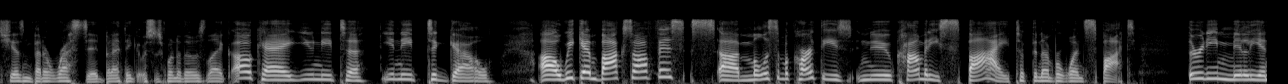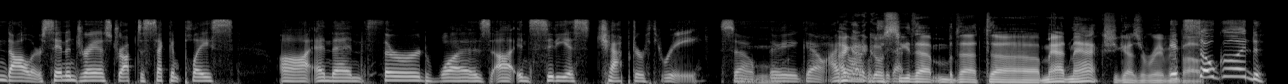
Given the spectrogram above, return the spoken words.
She hasn't been arrested, but I think it was just one of those like, okay, you need to, you need to go. Uh, weekend box office. Uh, Melissa McCarthy's new comedy Spy took the number one spot. $30 million. San Andreas dropped to second place. Uh, and then third was uh, Insidious Chapter 3. So there you go. I, know got to go see that that uh, Mad Max you guys are raving It's about. so good.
